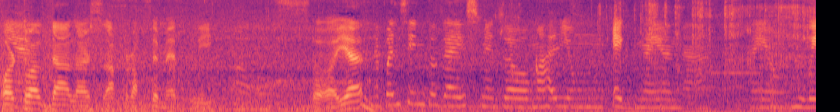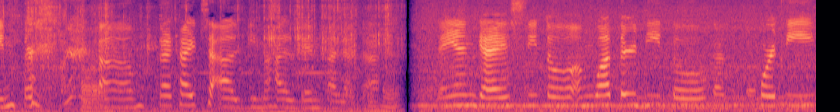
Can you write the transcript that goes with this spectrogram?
or Yeah. $12 approximately. So, ayan. Napansin ko guys, medyo mahal yung egg ngayon na ngayong winter. Ah. um, ka- kahit sa Aldi, mahal din talaga. Mhm. Ayan guys, dito, ang water dito, 40,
